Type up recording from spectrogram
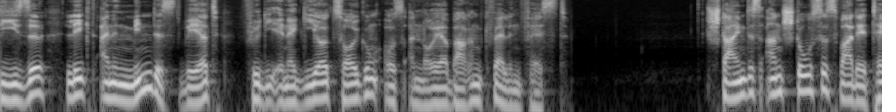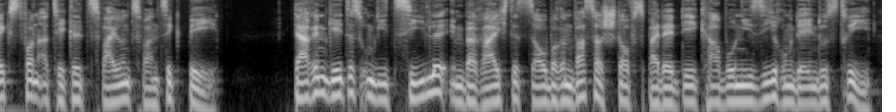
Diese legt einen Mindestwert für die Energieerzeugung aus erneuerbaren Quellen fest. Stein des Anstoßes war der Text von Artikel 22b. Darin geht es um die Ziele im Bereich des sauberen Wasserstoffs bei der Dekarbonisierung der Industrie –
